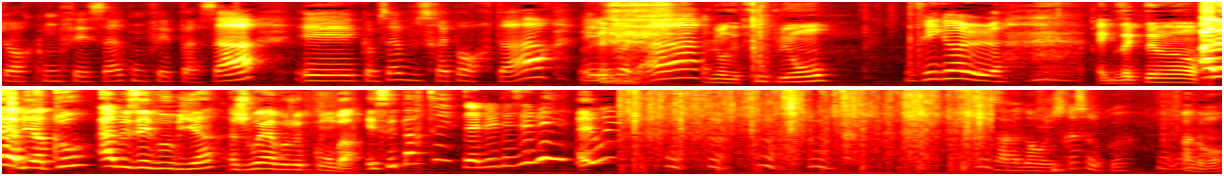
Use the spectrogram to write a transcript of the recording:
genre qu'on fait ça, qu'on fait pas ça, et comme ça vous serez pas en retard. Et voilà, Plus on est de fous, plus on. rigole. Exactement. Allez, à bientôt. Amusez-vous bien, jouez à vos jeux de combat. Et c'est parti. Salut les amis. Ça arrête d'enregistrer ça ou quoi? Ah non.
